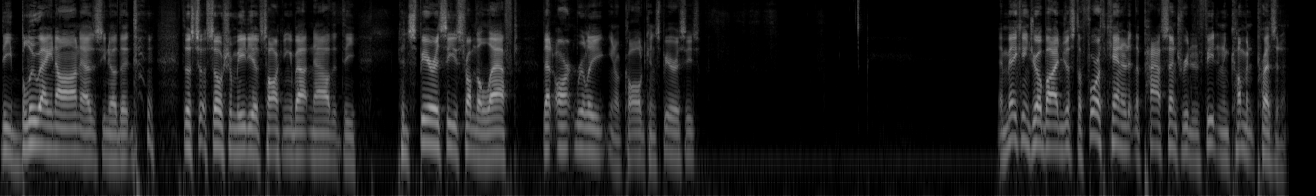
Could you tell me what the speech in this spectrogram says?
The blue anon, as you know, that the social media is talking about now, that the conspiracies from the left that aren't really, you know, called conspiracies. And making Joe Biden just the fourth candidate in the past century to defeat an incumbent president.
